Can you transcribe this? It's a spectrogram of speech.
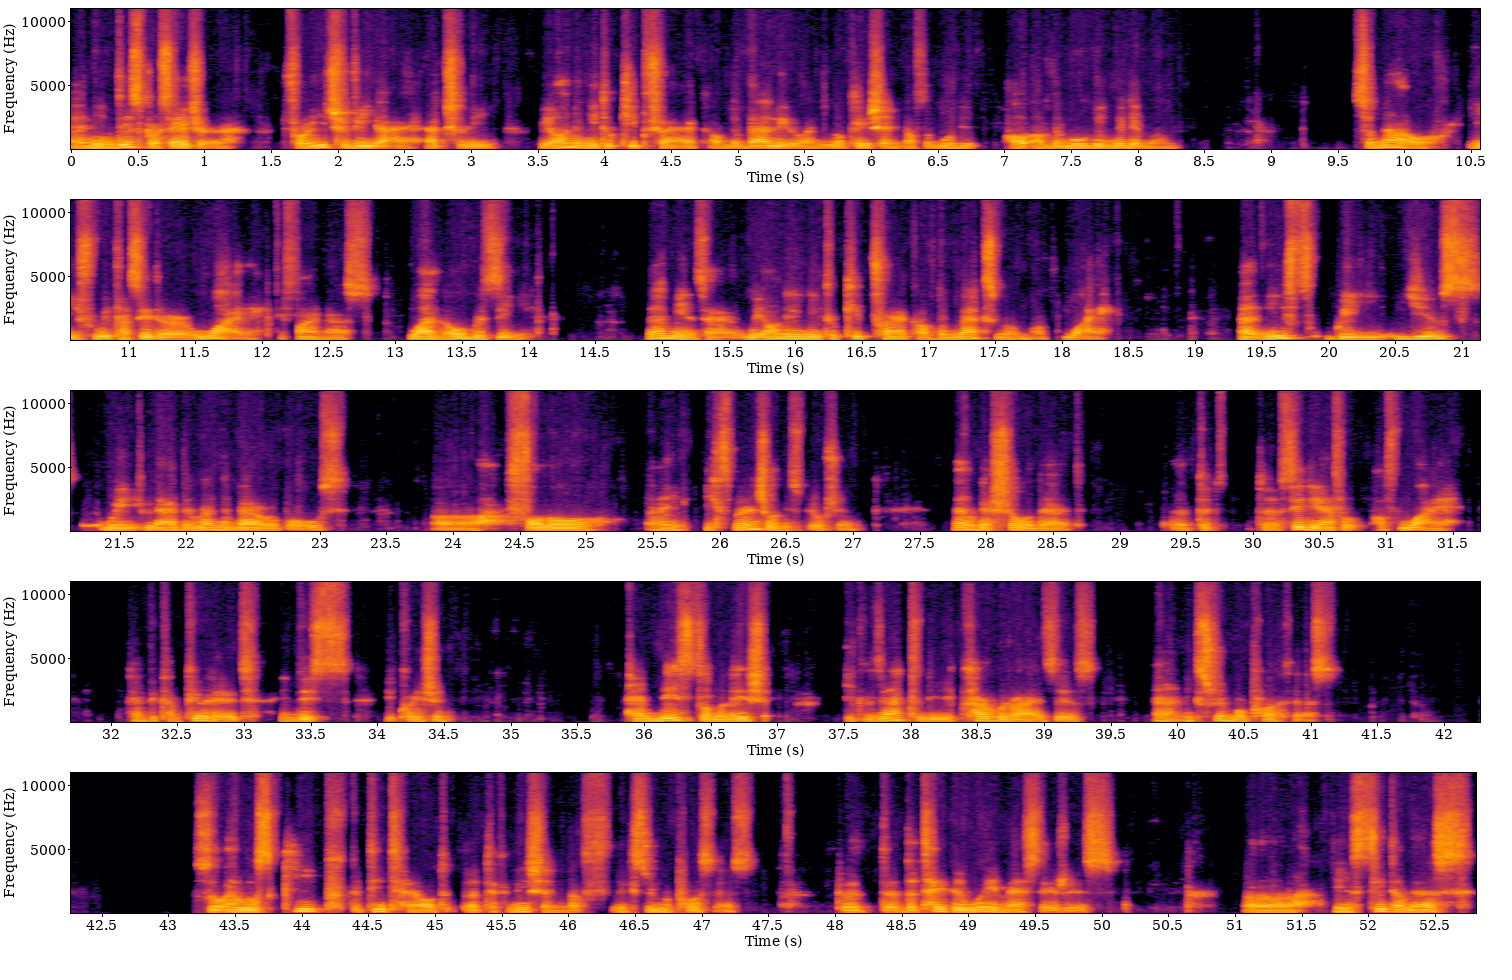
And in this procedure, for each VI, actually, we only need to keep track of the value and location of the moving, of the moving minimum. So now, if we consider y defined as 1 over z, that means that we only need to keep track of the maximum of y. And if we use, we let the random variables uh, follow an exponential distribution, then we can show that uh, the, the CDF of y can be computed in this equation. And this formulation exactly characterizes an extremal process. So I will skip the detailed uh, definition of the extremal process, but the, the takeaway message is uh, in CWS,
